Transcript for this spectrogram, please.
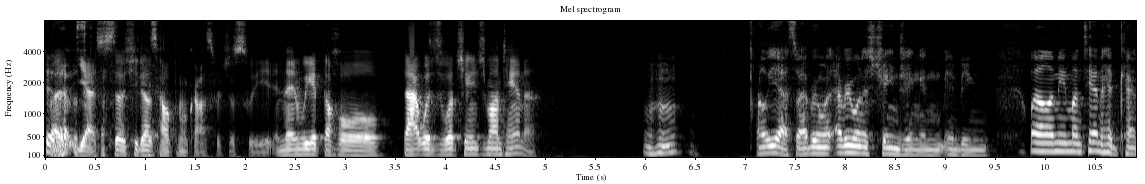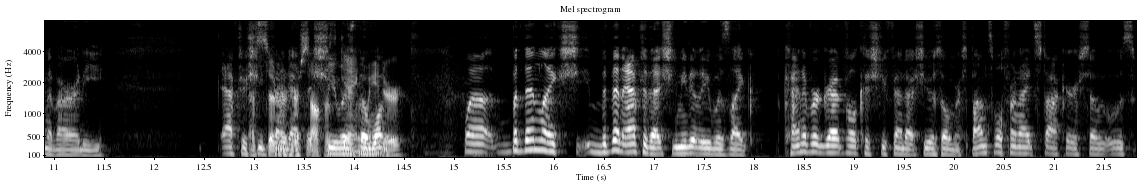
Yeah, But was yes, so she does help him across, which is sweet. And then we get the whole. That was what changed Montana. Mhm. Oh yeah, so everyone everyone is changing and, and being well. I mean, Montana had kind of already after she found out that she was the leader. one. Well, but then like, she, but then after that, she immediately was like kind of regretful because she found out she was the one responsible for Night Stalker. So it was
